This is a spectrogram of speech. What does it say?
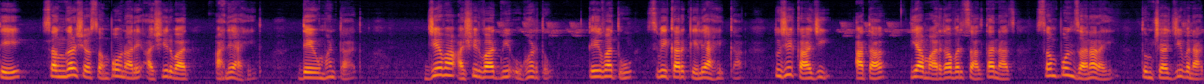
ते संघर्ष संपवणारे आशीर्वाद आले आहेत. देव म्हणतात जेव्हा आशीर्वाद मी उघडतो तेव्हा तू स्वीकार केले आहेत का? तुझी काळजी आता या मार्गावर चालतानाच संपून जाणार आहे. तुमच्या जीवनात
